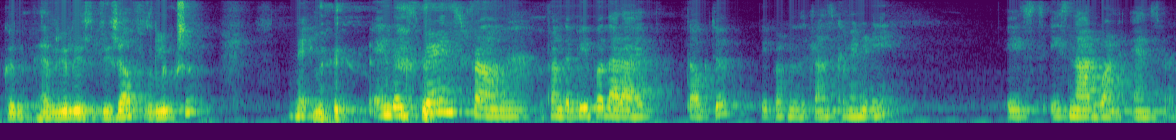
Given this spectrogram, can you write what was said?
Kun, hebben jullie diezelfde luxe? Nee. In the experience from from the people that I talk to, people from the trans community, is is not one answer.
